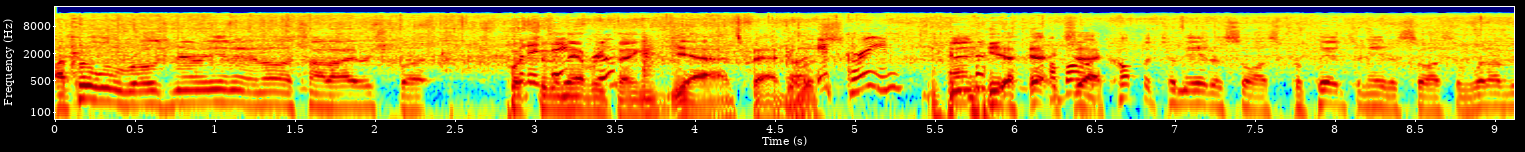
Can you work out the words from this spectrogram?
I put a little rosemary in it. I know it's not Irish, but Puts But it it in tastes good. everything. Yeah, it's fabulous. It's green. and Yeah, how about a cup of tomato sauce, prepared tomato sauce, or whatever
